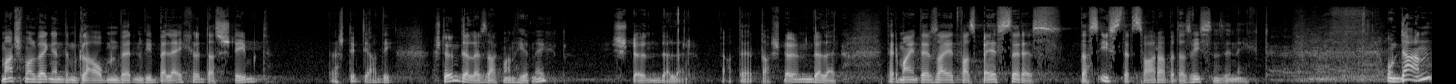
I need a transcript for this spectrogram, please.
Manchmal wegen dem Glauben werden wir belächelt, das stimmt. Das stimmt ja, die Stündeler sagt man hier nicht. Stündeler, ja, der, der Stündeler, der meint, er sei etwas Besseres. Das ist er zwar, aber das wissen sie nicht. Und dann,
